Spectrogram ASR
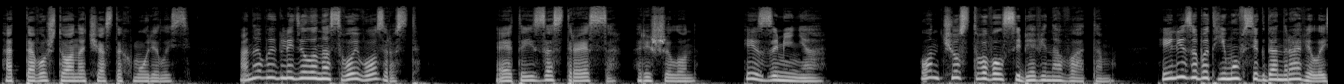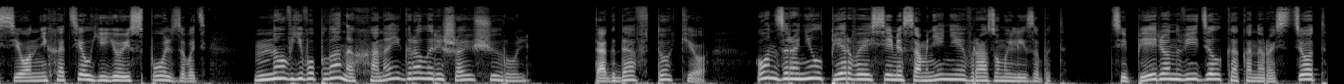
от того, что она часто хмурилась. Она выглядела на свой возраст. «Это из-за стресса», — решил он. «Из-за меня». Он чувствовал себя виноватым. Элизабет ему всегда нравилась, и он не хотел ее использовать, но в его планах она играла решающую роль. Тогда, в Токио, он заронил первое семя сомнения в разум Элизабет — Теперь он видел, как оно растет,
